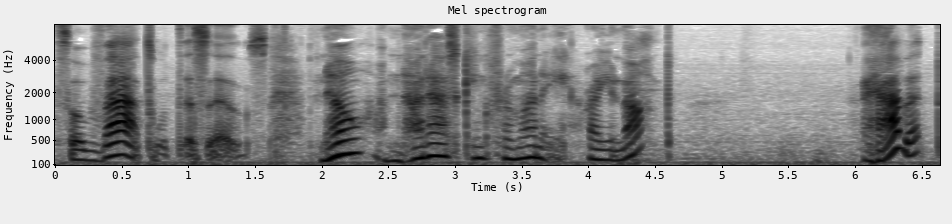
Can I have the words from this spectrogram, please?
So that's what this is. No, I'm not asking for money. Are you not? I have it.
